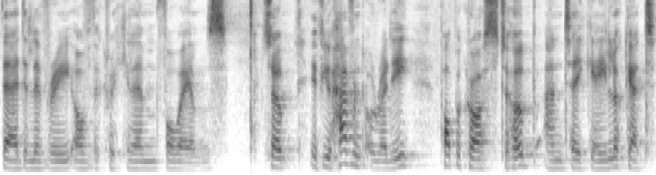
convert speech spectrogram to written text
their delivery of the curriculum for Wales. So if you haven't already, pop across to Hwb and take a look at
